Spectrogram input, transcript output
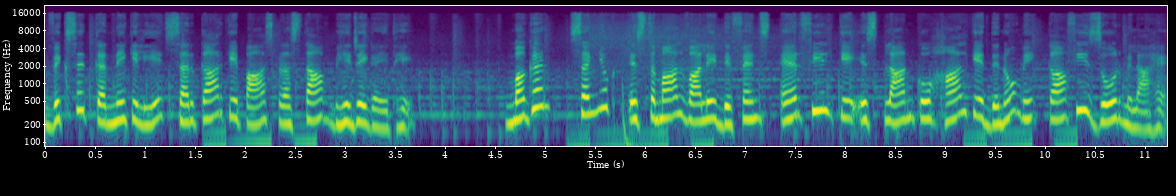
विकसित करने के लिए सरकार के पास प्रस्ताव भेजे गए थे। मगर संयुक्त इस्तेमाल वाले डिफेंस एयरफील्ड के इस प्लान को हाल के दिनों में काफ़ी ज़ोर मिला है।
